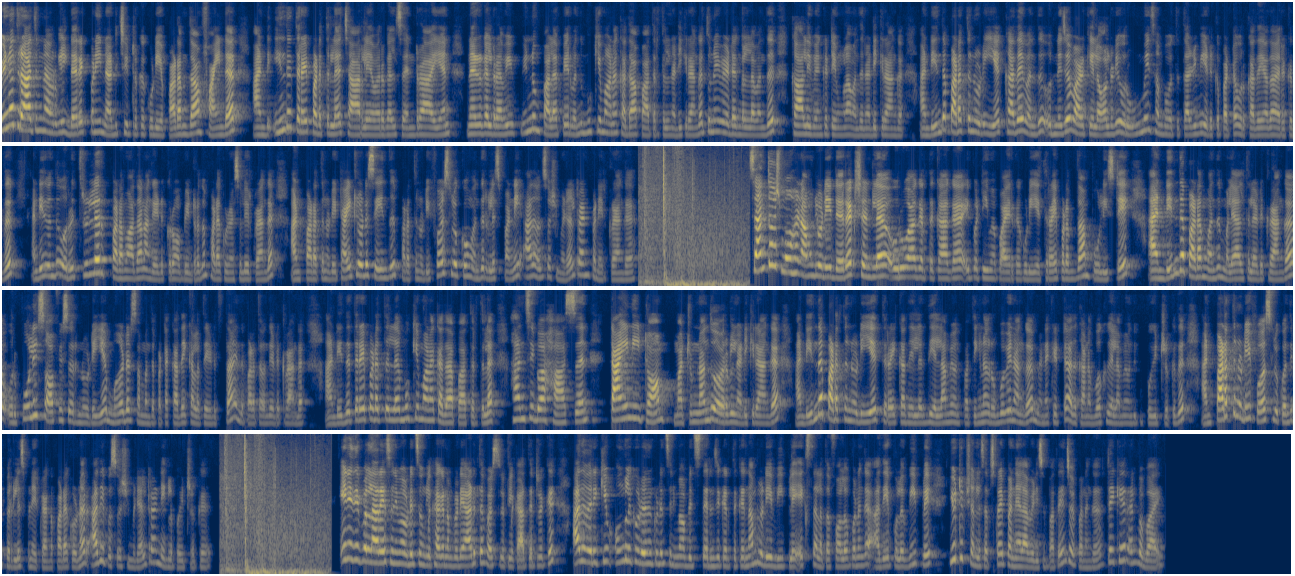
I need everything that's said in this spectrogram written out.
வினோத் ராஜன் அவர்கள் டைரக்ட் பண்ணி நடிச்சிட்டு இருக்கக்கூடிய படம் தான் ஃபைண்டர் அண்ட் இந்த திரைப்படத்தில் சார்லி அவர்கள் சென்ட்ராயன் நெருகல் ரவி இன்னும் பல பேர் வந்து முக்கியமான கதாபாத்திரத்தில் நடிக்கிறாங்க. துணை வேடங்களில் வந்து காளி வெங்கட் இவங்களாம் வந்து நடிக்கிறாங்க. அண்ட் இந்த படத்தினுடைய கதை வந்து ஒரு நிஜ வாழ்க்கையில் ஆல்ரெடி ஒரு உண்மை சம்பவத்தை தழுவி எடுக்கப்பட்ட ஒரு கதையாக தான் இருக்குது. அண்ட் இது வந்து ஒரு த்ரில்லர் படமாக தான் நாங்கள் எடுக்கிறோம் அப்படின்றதும் படக்குழு சொல்லியிருக்கிறாங்க. அண்ட் படத்தினுடைய டைட்டிலோடு சேர்ந்து படத்தினுடைய ஃபர்ஸ்ட் லுக்கும் வந்து ரிலீஸ் பண்ணி அதை வந்து சோஷியல் மீடியாவில் ட்ரெண்ட் பண்ணியிருக்கிறாங்க. சந்தோஷ் மோகன் அவங்களுடைய டைரக்ஷனில் உருவாகிறதுக்காக இப்போ டீம் அப் ஆயிருக்கக்கூடிய திரைப்படம் தான் போலீஸ் டே அண்ட் இந்த படம் வந்து மலையாளத்தில் எடுக்கிறாங்க. ஒரு போலீஸ் ஆஃபீஸர்னுடைய மர்டர் சம்மந்தப்பட்ட கதைக்களத்தை எடுத்து தான் இந்த படத்தை வந்து எடுக்கிறாங்க. அண்ட் இந்த திரைப்படத்தில் முக்கியமான கதாபாத்திரத்தில் ஹன்சிபா ஹாசன் டைனி டாம் மற்றும் நந்து அவர்கள் நடிக்கிறாங்க. அண்ட் இந்த படத்தினுடைய திரைக்கதையிலேருந்து எல்லாமே வந்து பார்த்திங்கன்னா ரொம்பவே நாங்கள் மெனக்கெட்டு அதுக்கான ஒர்க்கு எல்லாமே வந்து இப்போ போயிட்டுருக்குது. அண்ட் படத்தினுடைய ஃபர்ஸ்ட் லுக் வந்து இப்போ ரிலீஸ் பண்ணியிருக்காங்க படக்குழுனர் அது இப்போ சோஷியல் மீடியாவில் ட்ரெண்டிங்கில் போயிட்டுருக்கு. இனி இது நிறைய சினிமா அப்டேட்ஸ் உங்களுக்காக நம்மளுடைய அடுத்த ஃபர்ஸ்ட் லுக்கில் காத்துட்ருக்கு அது வரைக்கும் உங்களுக்கு உடனுக்குடன் சினிமா அப்டேட்ஸ் தெரிஞ்சுக்கிறதுக்கு நம்மளுடைய வீப்ளே எக்ஸ் தளத்தை ஃபாலோ பண்ணுங்க. அதே போல் வீப்ளே யூடியூப் சேனலை சப்ஸ்கிரைப் பண்ணி எல்லா வீடியோஸும் பார்த்து என்ஜாய் பண்ணுங்க. Take care and bye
